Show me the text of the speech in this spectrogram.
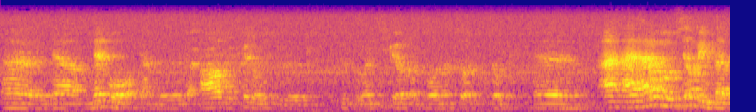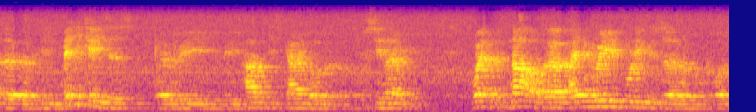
uh, their network and they are the fellows to the, to the and so on and so on. So I, I am observing that in many cases we, we have this kind of, of scenario. Well, now uh, I agree fully with uh, what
